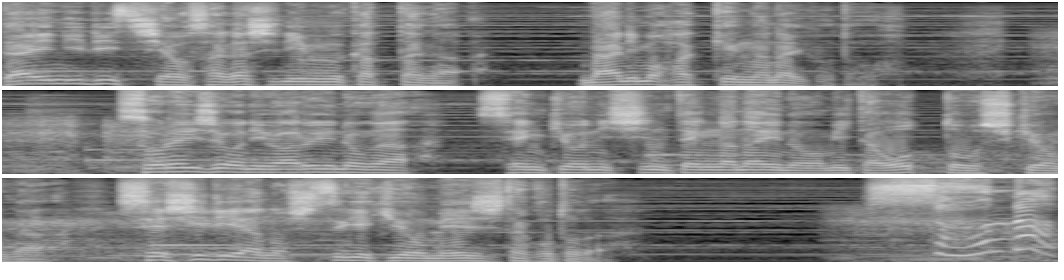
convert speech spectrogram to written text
第二律者を探しに向かったが何も発見がないこと。それ以上に悪いのが戦況に進展がないのを見たオットー主教がセシリアの出撃を命じたことだ。そんな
